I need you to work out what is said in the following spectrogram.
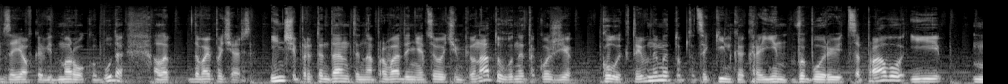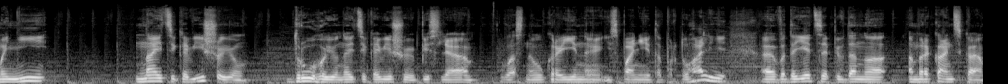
заявка від Марокко буде. Але давай по черзі. Інші претенденти на проведення цього чемпіонату вони також є колективними, тобто це кілька країн виборюють це право, і мені найцікавішою, другою найцікавішою після власне України, Іспанії та Португалії е, видається південноамериканська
